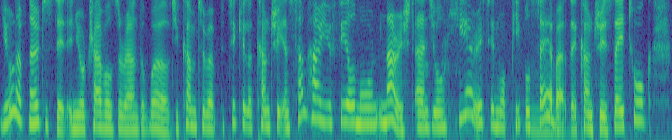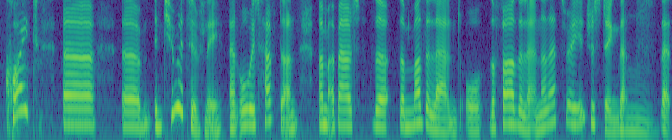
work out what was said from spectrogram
you'll have noticed it in your travels around the world. You come to a particular country and somehow you feel more nourished, and you'll hear it in what people mm. say about their countries. They talk quite. Uh, um, intuitively and always have done um, about the the motherland or the fatherland, and that's very interesting. That mm. that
